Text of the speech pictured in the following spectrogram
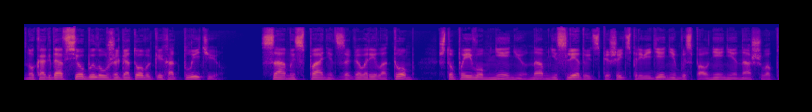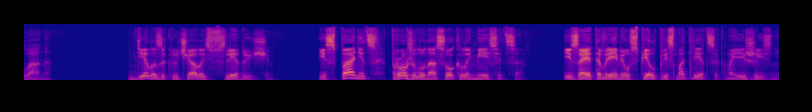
Но когда все было уже готово к их отплытию, сам испанец заговорил о том, что, по его мнению, нам не следует спешить с приведением в исполнение нашего плана. Дело заключалось в следующем. Испанец прожил у нас около месяца, и за это время успел присмотреться к моей жизни.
